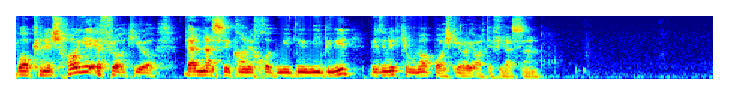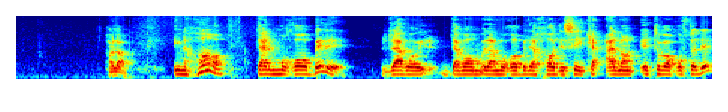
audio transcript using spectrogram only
واکنش های افراطی را در نزدیکان خود می‌بینید بدونید که اونا باشگیرهای عاطفی هستن. حالا اینها در مقابل دوام در مقابل حادثه که الان اتفاق افتاده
